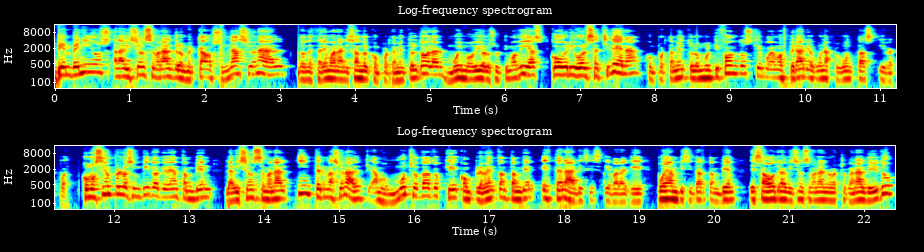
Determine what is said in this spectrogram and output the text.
Bienvenidos a la visión semanal de los mercados nacional, donde estaremos analizando el comportamiento del dólar, muy movido los últimos días, cobre y bolsa chilena, comportamiento de los multifondos, que podemos esperar y algunas preguntas y respuestas. Como siempre los invito a que vean también la visión semanal internacional, que damos muchos datos que complementan también este análisis, que para que puedan visitar también esa otra visión semanal en nuestro canal de YouTube.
